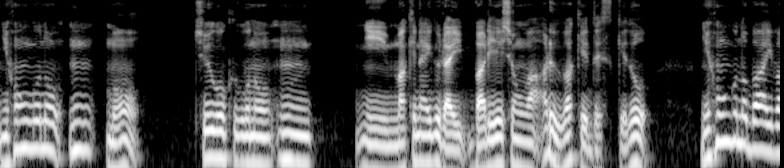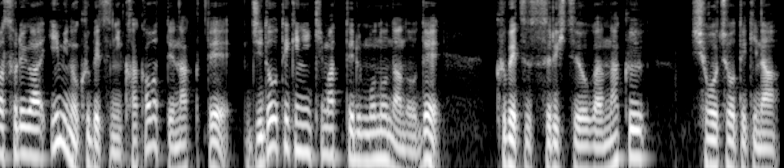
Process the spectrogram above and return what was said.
日本語の「ん」も中国語の「ん」に負けないぐらいバリエーションはあるわけですけど日本語の場合はそれが意味の区別に関わってなくて自動的に決まっているものなので区別する必要がなく象徴的な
